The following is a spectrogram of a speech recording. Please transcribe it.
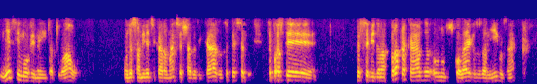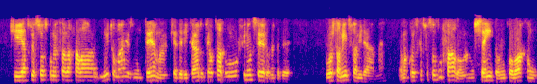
nesse movimento atual, onde as famílias ficaram mais fechadas em casa, você, percebe, você pode ter percebido na própria casa ou nos colegas, os amigos, né? Que as pessoas começaram a falar muito mais num tema que é delicado, que é o tabu financeiro, né? Quer dizer, o orçamento familiar, né? É uma coisa que as pessoas não falam, né? não sentam, não colocam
